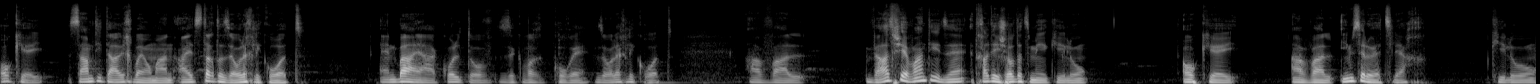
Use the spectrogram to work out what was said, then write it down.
אוקיי, שמתי תאריך ביומן, ההדסטארט הזה הולך לקרות, אין בעיה, הכל טוב, זה כבר קורה, זה הולך לקרות. אבל, ואז כשהבנתי את זה, התחלתי לשאול את עצמי, כאילו, אוקיי, אבל אם זה לא יצליח, כאילו,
